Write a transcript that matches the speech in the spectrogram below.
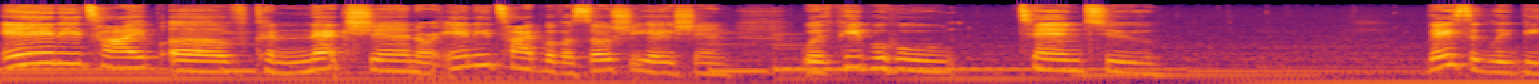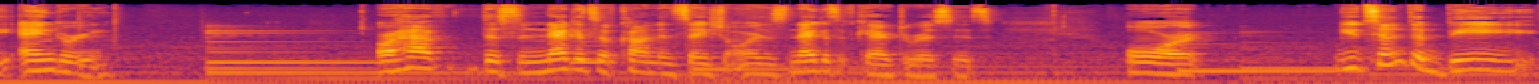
Any type of connection or any type of association with people who tend to basically be angry or have this negative condensation or this negative characteristics or you tend to be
